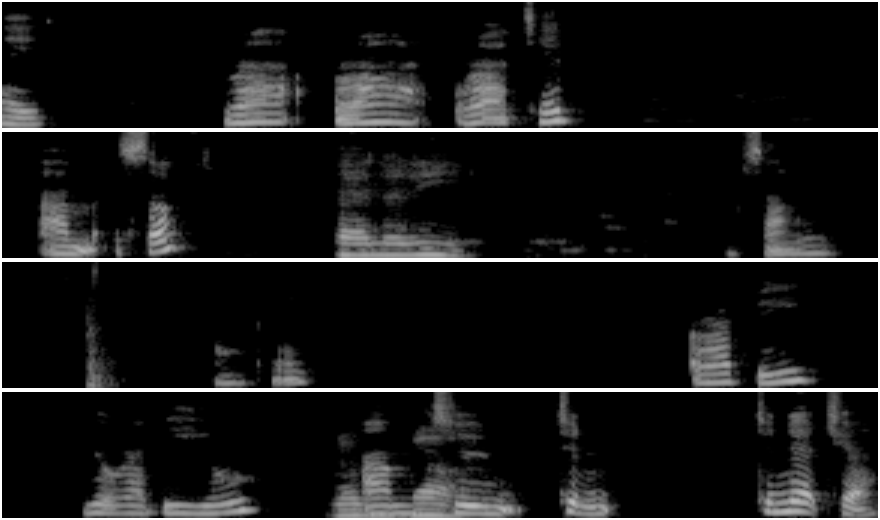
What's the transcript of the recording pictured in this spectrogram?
Paid. Ra, ra, ratib. Um, soft. Salary. salary. Okay. Rabbi, you Rabbi, you um to to to nurture.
